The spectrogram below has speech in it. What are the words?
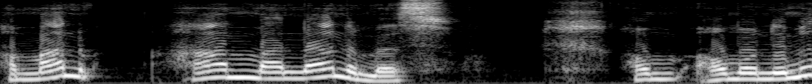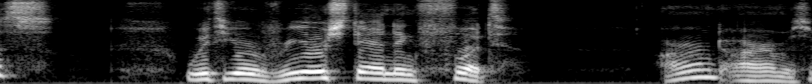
homon- homonymous, hom- homonymous with your rear standing foot. Armed arm is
